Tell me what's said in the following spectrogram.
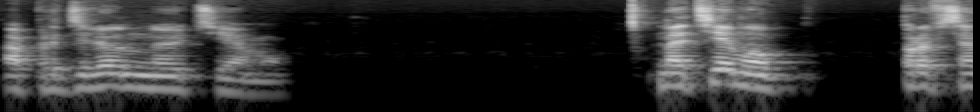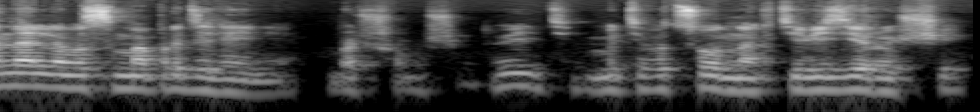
определенную тему. На тему профессионального самоопределения, по большому счету. Видите, мотивационно-активизирующий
